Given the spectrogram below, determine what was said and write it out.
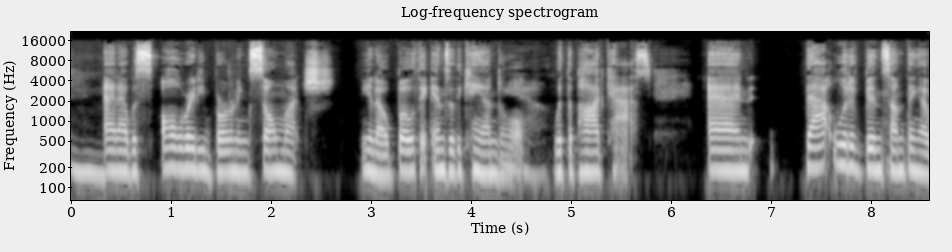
Mm-hmm. And I was already burning so much, you know, both ends of the candle Yeah. with the podcast. And that would have been something I,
